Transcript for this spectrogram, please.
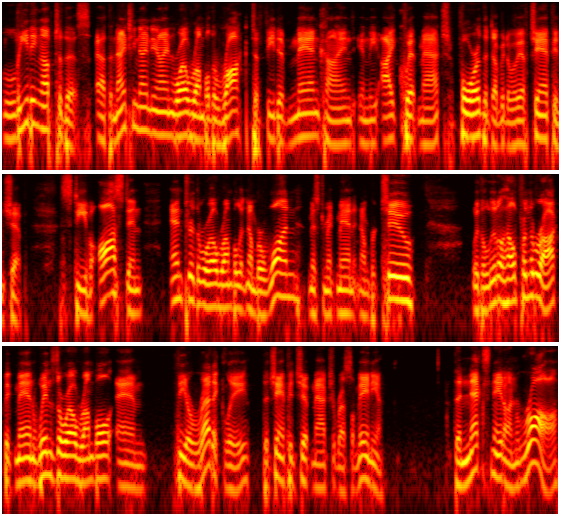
Leading up to this, at the 1999 Royal Rumble, The Rock defeated Mankind in the I Quit match for the WWF Championship. Steve Austin entered the Royal Rumble at number one, Mr. McMahon at number two. With a little help from The Rock, McMahon wins the Royal Rumble and theoretically the championship match at WrestleMania. The next night on Raw,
